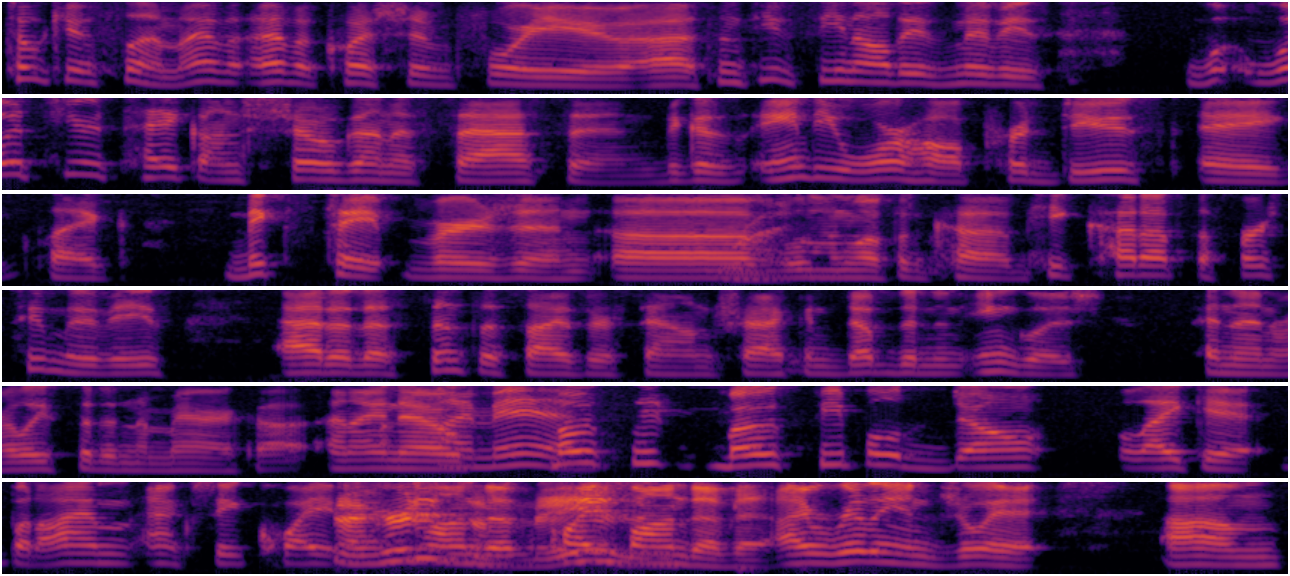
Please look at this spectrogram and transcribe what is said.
Tokyo Slim, I have, I have a question for you. Uh, since you've seen all these movies, wh- what's your take on Shogun Assassin? Because Andy Warhol produced a like mixtape version of Right. Lone Wolf and Cub. He cut up the first two movies, added a synthesizer soundtrack, and dubbed it in English, and then released it in America. And I know I'm in. most pe- most people don't like it, but I'm actually quite I heard it's fond of, quite fond of it. I really enjoy it. Um,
